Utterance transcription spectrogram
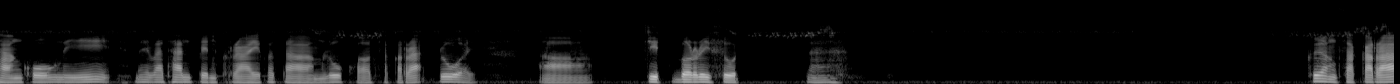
ทางโค้งนี้ ไม่ว่าท่านเป็นใครก็ตามลูกขอสักการะด้วยจิตบริสุทธิ์นะ เครื่องสักการะ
